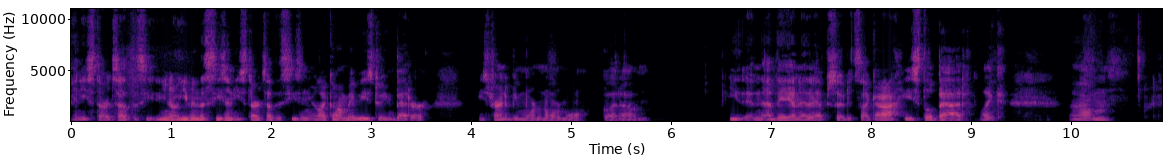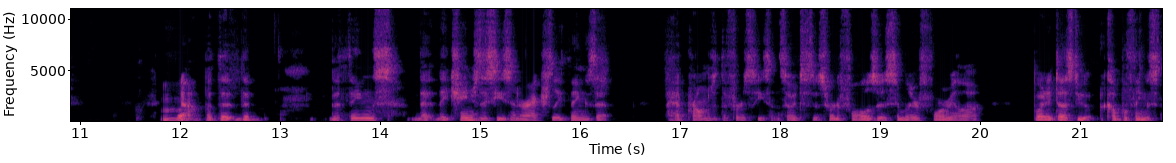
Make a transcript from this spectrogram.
and he starts out the season, you know, even the season he starts out the season, you're like, oh, maybe he's doing better. He's trying to be more normal, but um, he and at the end of the episode, it's like, ah, he's still bad. Like, um, Mhm. yeah, but the the the things that they changed the season are actually things that I had problems with the first season. So it sort of follows a similar formula, but it does do a couple things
